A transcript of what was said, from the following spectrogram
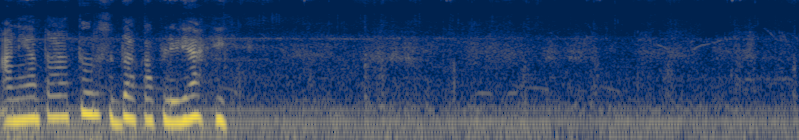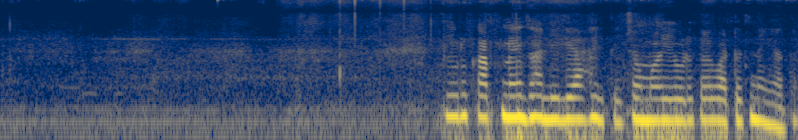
आणि आता तूरसुद्धा कापलेली आहे. तूर कापणी झालेली आहे त्याच्यामुळे एवढं काही वाटत नाही आता.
